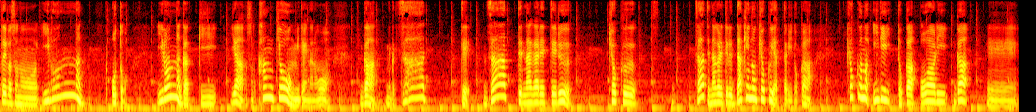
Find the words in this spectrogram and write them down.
例えばその、いろんな音、いろんな楽器や、その環境音みたいなのを、が、なんかザーって、ザーって流れてる曲、ザーって流れてるだけの曲やったりとか、曲の入りとか終わりが、え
